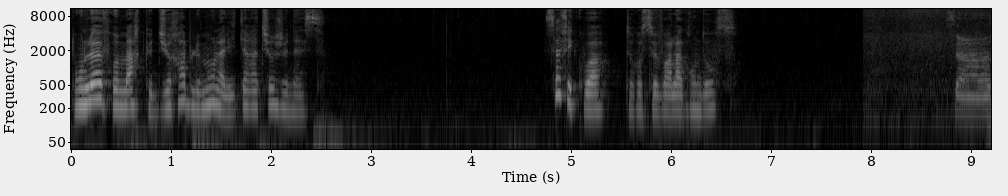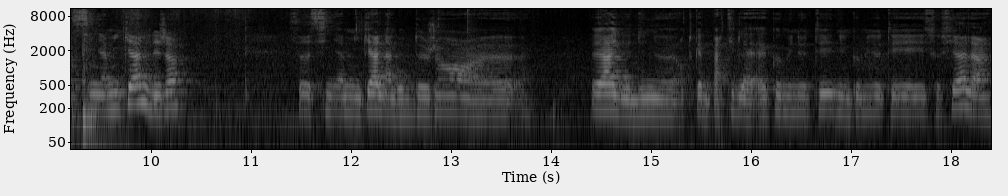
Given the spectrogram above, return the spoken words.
dont l'œuvre marque durablement la littérature jeunesse. Ça fait quoi de recevoir la Grande Ourse C'est un signe amical déjà. C'est un signe amical d'un groupe de gens, euh, d'une, en tout cas une partie de la communauté, d'une communauté sociale, hein,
